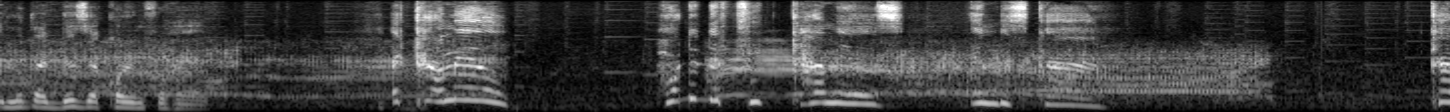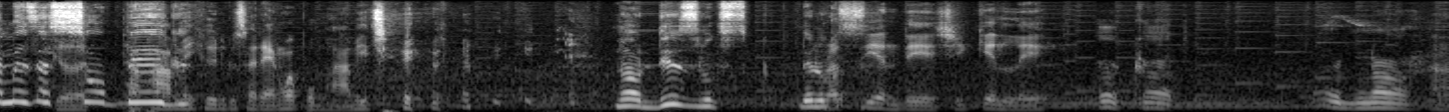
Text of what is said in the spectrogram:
it looked like this they're calling for help. A camel! How did they fit camels in this car? Camels are เกิด so ถ้าพาไม่ big. ขึ้นก็แสดงว่าผมหาไม่เจอ No, this looks, they look, รัสเซียนเดชิเก้นเล็ก oh god. Oh no. อ่า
